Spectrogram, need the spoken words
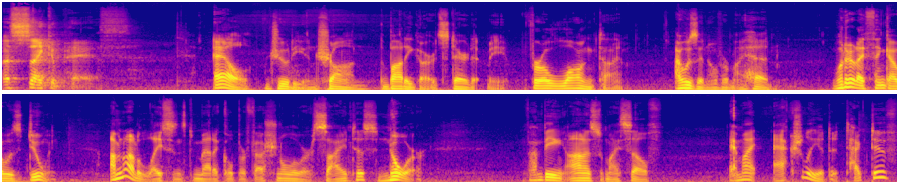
a psychopath. Al, Judy, and Sean, the bodyguard, stared at me for a long time. I was in over my head. What did I think I was doing? I'm not a licensed medical professional or a scientist, nor, if I'm being honest with myself, am I actually a detective?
